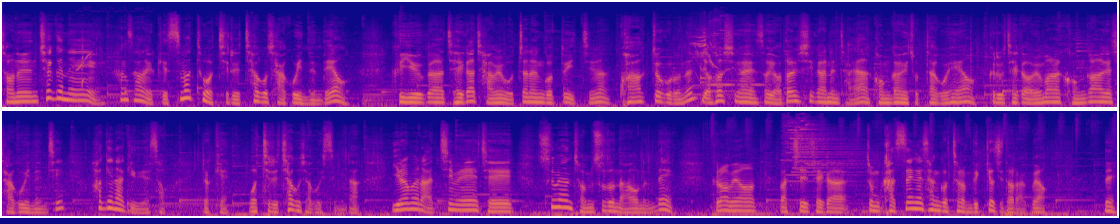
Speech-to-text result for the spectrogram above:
저는 최근에 항상 이렇게 스마트워치를 차고 자고 있는데요. 그 이유가 제가 잠을 못 자는 것도 있지만 과학적으로는 6시간에서 8시간은 자야 건강에 좋다고 해요. 그리고 제가 얼마나 건강하게 자고 있는지 확인하기 위해서 이렇게 워치를 차고 자고 있습니다. 이러면 아침에 제 수면 점수도 나오는데 그러면 마치 제가 좀 갓생을 산 것처럼 느껴지더라고요. 네,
